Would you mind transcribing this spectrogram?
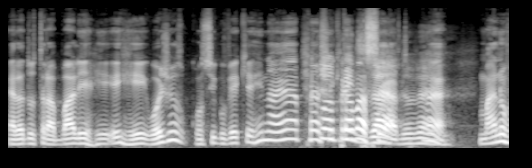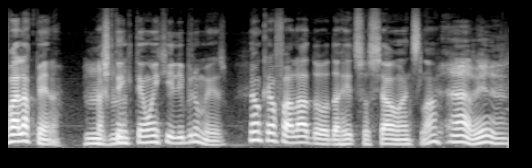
era do trabalho e errei, errei. Hoje eu consigo ver que errei na época, Ficou achei que tava aprendizado, certo. É, mas não vale a pena. Acho que Uhum. tem que ter um equilíbrio mesmo. Não quero falar do- da rede social antes lá. Ah, beleza.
